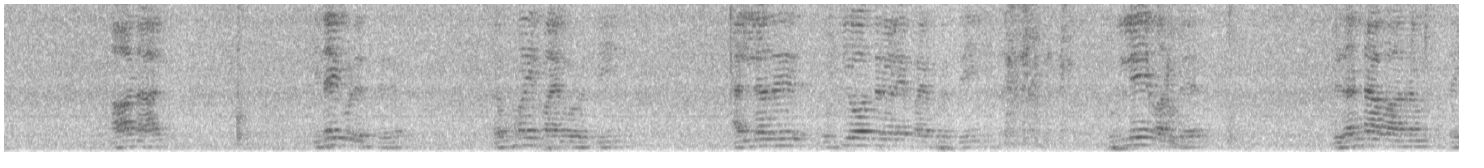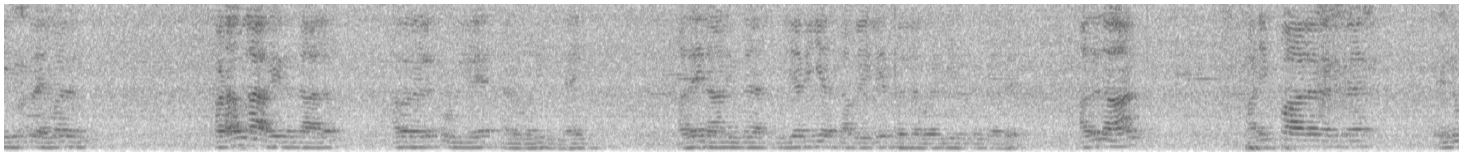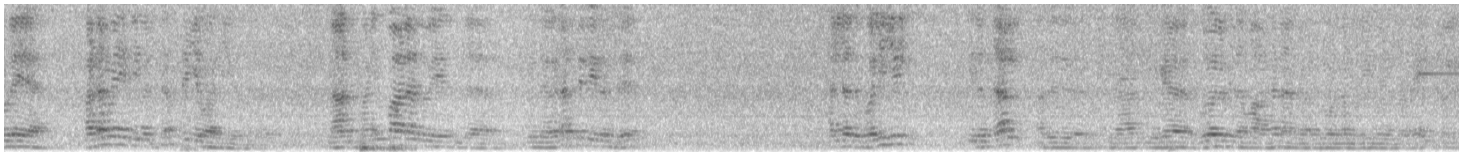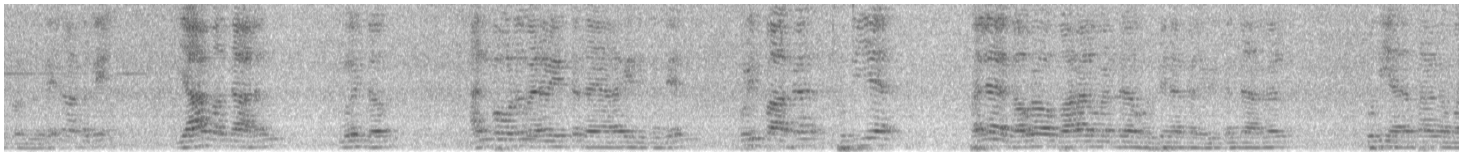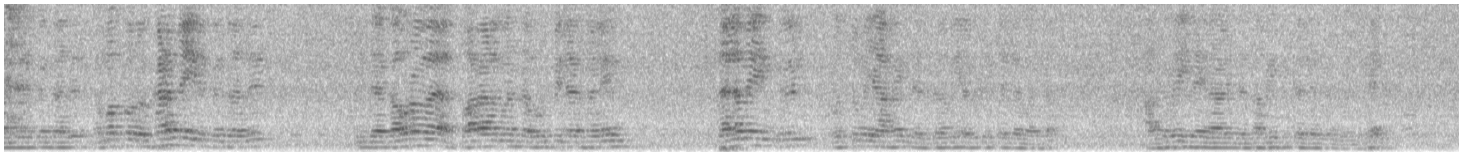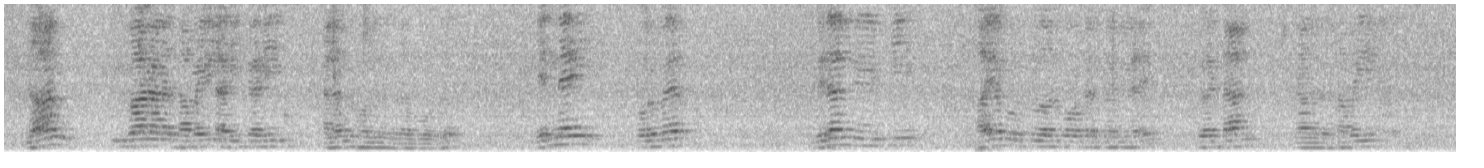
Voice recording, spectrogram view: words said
ஆனால் இதை விடுத்து எம்மை பயன்படுத்தி அல்லது உத்தியோகத்தர்களை பயன்படுத்தி உள்ளே வந்து விதண்டாவாதம் செய்கின்ற எவரும் கடவுளாக இருந்தாலும் அவர்களுக்கு உள்ளே அனுமதி இல்லை. அதை நான் இந்த உயரிய சபையிலே சொல்ல வேண்டியிருக்கின்றது. அது நான் பணிப்பாளர் என்ற என்னுடைய கடமை நிமித்தம் செய்ய இருந்தது. நான் பணிப்பாளர் இந்த இந்த இடத்தில் இருந்து அல்லது வழியில் இருந்தால் அது நான் மிக வேறு விதமாக நான் நடந்து கொள்ள முடியும் என்பதை சொல்லிக் கொள்கிறேன். ஆகவே யார் வந்தாலும் மீண்டும் அன்போடு வரவேற்க தயாராக இருக்கின்றேன். குறிப்பாக புதிய பல கௌரவ பாராளுமன்ற உறுப்பினர்கள் இருக்கின்றார்கள். புதிய அரசாங்கம் வந்திருக்கின்றது. நமக்கு ஒரு கடமை இருக்கின்றது. இந்த கௌரவ பாராளுமன்ற உறுப்பினர்களின் தலைமையின் கீழ் ஒற்றுமையாக இந்த சபை எடுத்து செல்ல வேண்டும். ஆகவே இதை நான் இந்த சபைக்கு செல்ல விரும்புகிறேன். நான் இவ்வாறான சபையில் அடிக்கடி கலந்து கொள்ளுகின்ற போது என்னை ஒருவர் விரல் நீட்டி பயமுறுத்துவது போன்ற கேள்விகளை கேட்டால் நான் இந்த சபையில்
